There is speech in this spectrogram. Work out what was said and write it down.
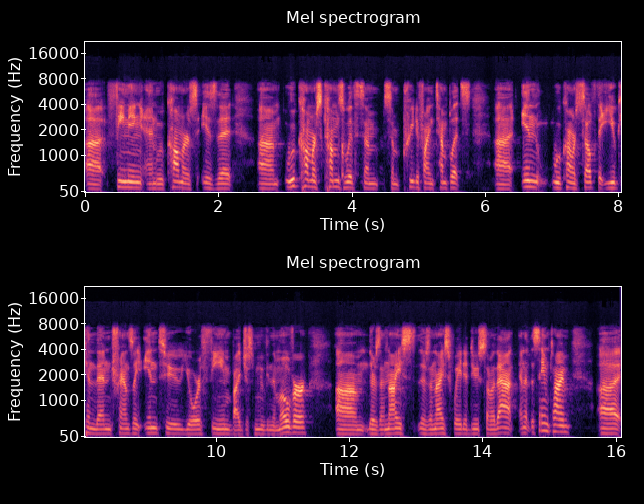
uh, theming and WooCommerce is that um, WooCommerce comes with some some predefined templates uh, in WooCommerce itself that you can then translate into your theme by just moving them over. Um, there's a nice there's a nice way to do some of that, and at the same time. Uh,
